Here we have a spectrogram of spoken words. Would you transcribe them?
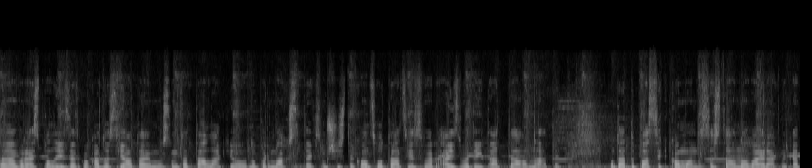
varēs palīdzēt kaut kādos jautājumos, un tad tālāk jau nu, par maksu teiksim, šīs te konsultācijas var aizvadīt attālināti. Un tad pasaka, komanda sastāv no vairāk nekā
